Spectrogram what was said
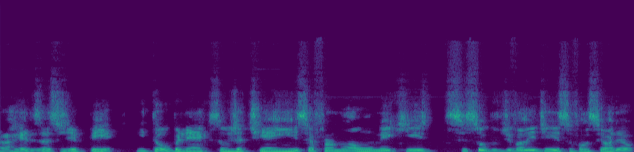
a realizar esse GP. Então o Bernie Eccleston já tinha isso e a Fórmula 1 meio que se soube de valer disso. Falou assim, olha,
